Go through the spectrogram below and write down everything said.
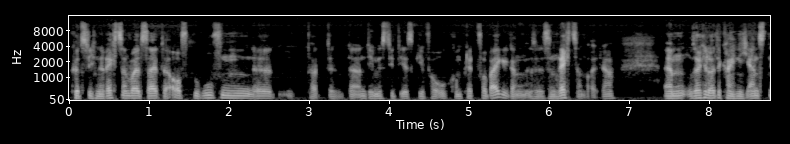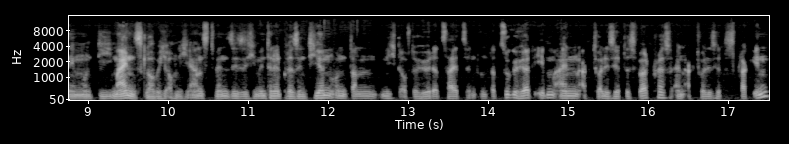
kürzlich eine Rechtsanwaltsseite aufgerufen, an dem ist die DSGVO komplett vorbeigegangen. Das ist ein Rechtsanwalt, ja. Ähm, solche Leute kann ich nicht ernst nehmen und die meinen es, glaube ich, auch nicht ernst, wenn sie sich im Internet präsentieren und dann nicht auf der Höhe der Zeit sind. Und dazu gehört eben ein aktualisiertes WordPress, ein aktualisiertes Plugin.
